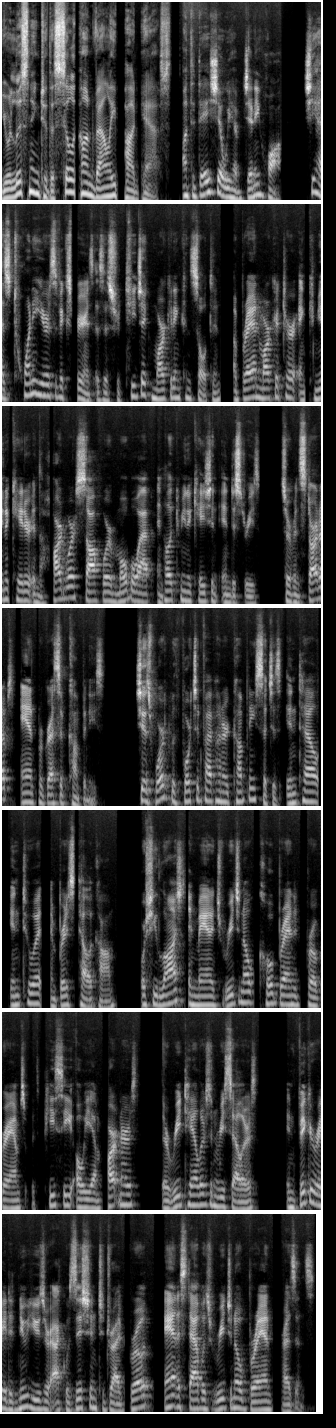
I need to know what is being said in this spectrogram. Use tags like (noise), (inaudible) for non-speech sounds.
You're listening to the Silicon Valley Podcast. On today's show, we have Jenny Huang. She has 20 years of experience as a strategic marketing consultant, a brand marketer, and communicator in the hardware, software, mobile app, and telecommunication industries, serving startups and progressive companies. She has worked with Fortune 500 companies such as Intel, Intuit, and British Telecom, where she launched and managed regional co branded programs with PC OEM partners, their retailers and resellers, invigorated new user acquisition to drive growth, and establish regional brand presence.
